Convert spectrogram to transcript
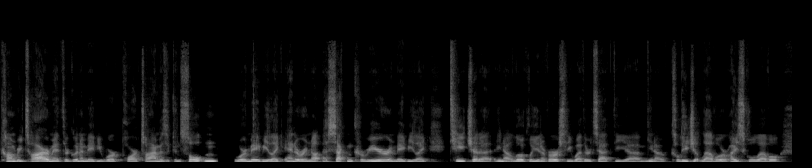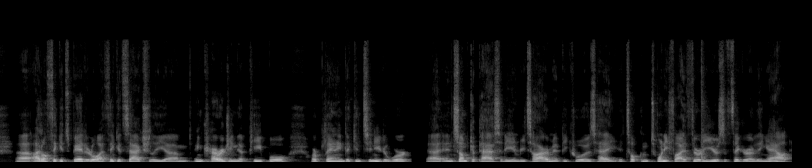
come retirement, they're going to maybe work part time as a consultant or maybe like enter a, a, second career and maybe like teach at a you know local university, whether it's at the um, you know collegiate level or high school level. Uh, I don't think it's bad at all. I think it's actually um, encouraging that people are planning to continue to work uh, in some capacity in retirement because, hey, it took them 25, 30 years to figure everything out.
